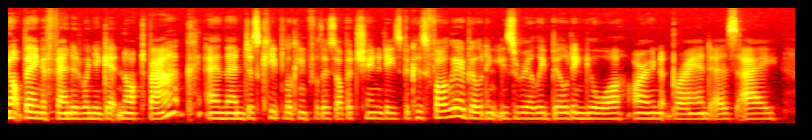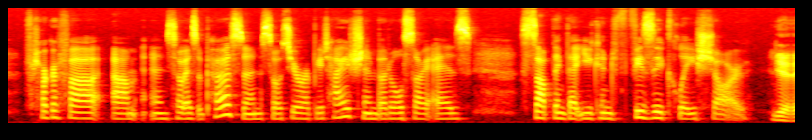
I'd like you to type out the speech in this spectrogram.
not being offended when you get knocked back, and then just keep looking for those opportunities because folio building is really building your own brand as a photographer um, and so as a person. So it's your reputation, but also as something that you can physically show. Yeah,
